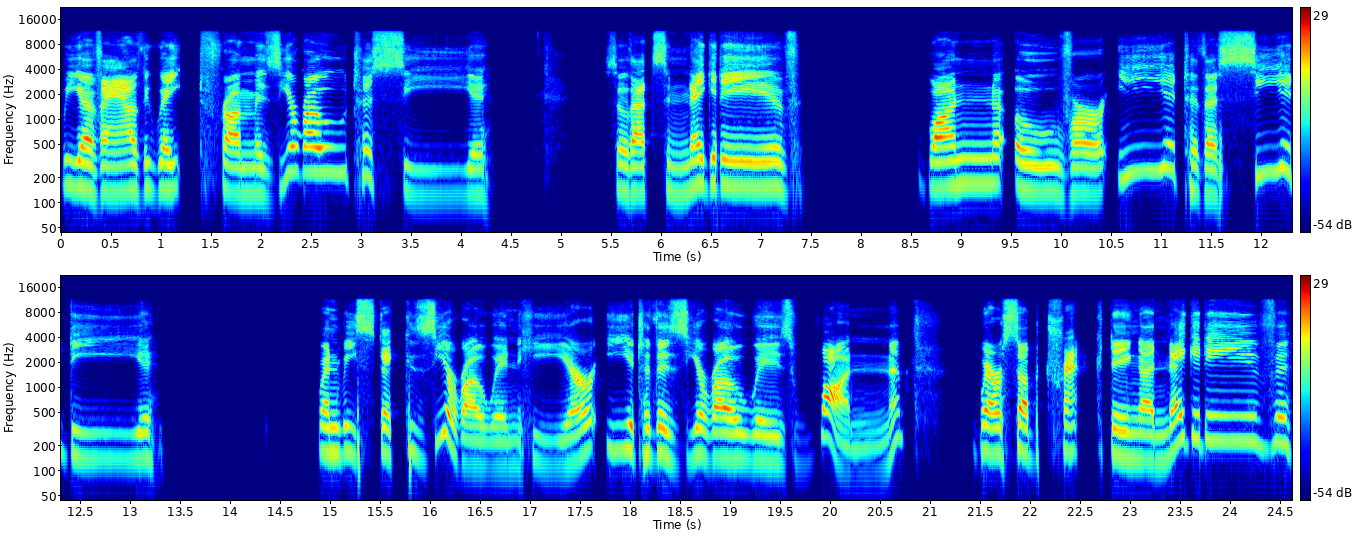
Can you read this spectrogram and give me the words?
We evaluate from zero to c. So that's negative one over e to the cd. When we stick zero in here, e to the zero is one. We're subtracting a negative,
